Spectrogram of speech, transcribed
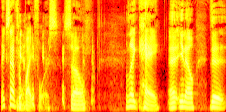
except for Yeah. Bite Force. So, like, hey, uh, you know, the,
